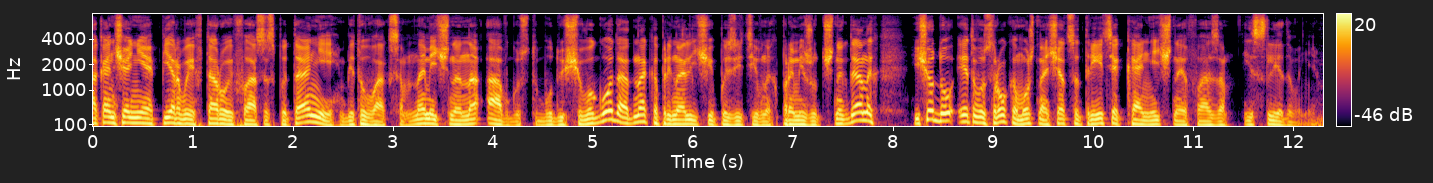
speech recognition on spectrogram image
Окончание первой и второй фаз испытаний битуваксом намечено на август будущего года, однако при наличии позитивных промежуточных данных еще до этого срока может начаться третья конечная фаза исследования.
